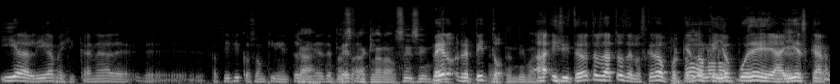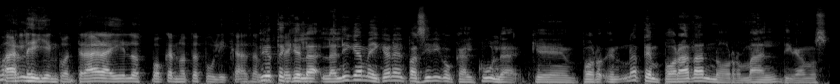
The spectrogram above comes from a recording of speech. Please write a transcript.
y a la Liga Mexicana de, de Pacífico son 500 Ya, millones de entonces, pesos. aclarado, sí, sí. Pero, no, repito, ah, y si te doy otros datos de los creo, porque No, es lo no, que yo pude ahí Eh, escarbarle y encontrar ahí las pocas notas publicadas. al Fíjate que la, la Liga Mexicana del Pacífico calcula que por en una temporada normal, digamos,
